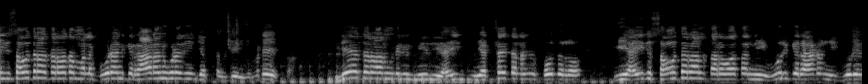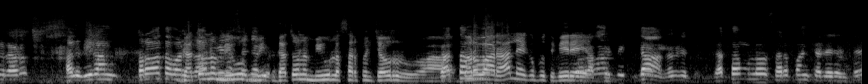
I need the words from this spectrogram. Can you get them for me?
ఐదు సంవత్సరాల తర్వాత మళ్ళీ గూడానికి రావడానికి కూడా నేను చెప్తాను. దీనికి ఒకటే చెప్తాను. ఇదే తర్వాత మీరు మీరు ఎట్లయితే నమ్మి పోతారో ఈ ఐదు సంవత్సరాల తర్వాత నీ ఊరికి రావడం నీ గూడికి రావడం అని విరామ్ తర్వాత గతంలో మీ గతంలో మీ ఊర్లో సర్పంచ్ ఎవరు? లేకపోతే వేరే గతంలో సర్పంచ్ అనేది అంటే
